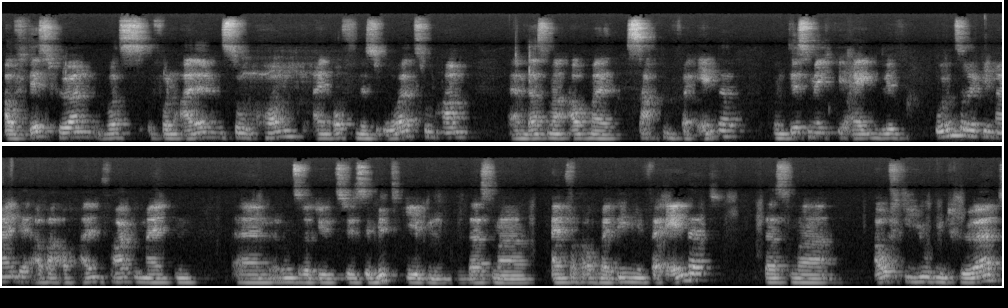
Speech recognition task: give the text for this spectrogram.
auf das hören, was von allen so kommt, ein offenes Ohr zu haben, ähm, dass man auch mal Sachen verändert. Und das möchte ich eigentlich unsere Gemeinde, aber auch allen Pfarrgemeinden ähm, in unserer Diözese mitgeben, dass man einfach auch mal Dinge verändert, dass man auf die Jugend hört,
